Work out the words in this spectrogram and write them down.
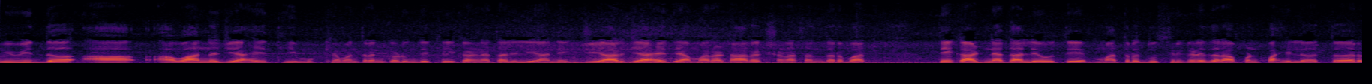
विविध आ- आव्हानं जी आहेत ही मुख्यमंत्र्यांकडून देखील करण्यात आलेली. अनेक जी आर जे आहेत या मराठा आरक्षणासंदर्भात ते काढण्यात आले होते. मात्र दुसरीकडे जर आपण पाहिलं तर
